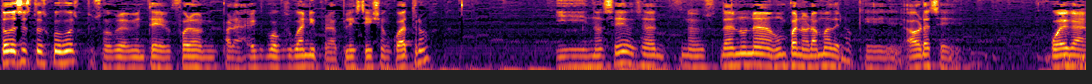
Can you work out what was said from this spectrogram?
todos estos juegos pues obviamente fueron para Xbox One y para PlayStation 4. Y no sé, o sea, nos dan una, un panorama de lo que ahora se juega A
